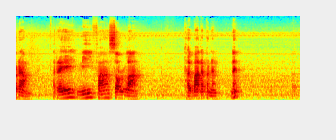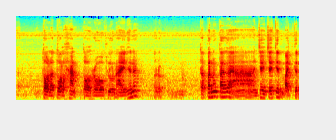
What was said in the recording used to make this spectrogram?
5រេមីហ្វាសូឡាត្រូវបាត់តែប៉ុណ្ណឹងណាតលតលហាត់តរោខ្លួនឯងទៅណាតែប៉ុណ្ណឹងទៅអាអញ្ចឹងអញ្ចឹងទៀតមិនបាច់គិត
